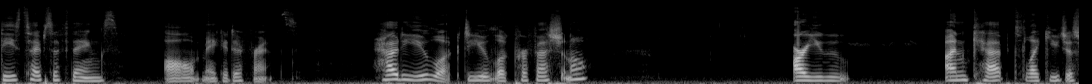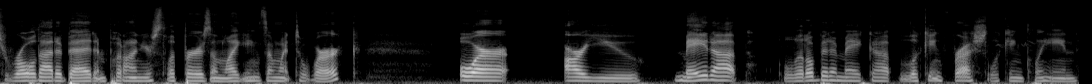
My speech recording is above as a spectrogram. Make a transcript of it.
These types of things all make a difference. How do you look? Do you look professional? Are you unkept, like you just rolled out of bed and put on your slippers and leggings and went to work? Or are you made up, a little bit of makeup, looking fresh, looking clean,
